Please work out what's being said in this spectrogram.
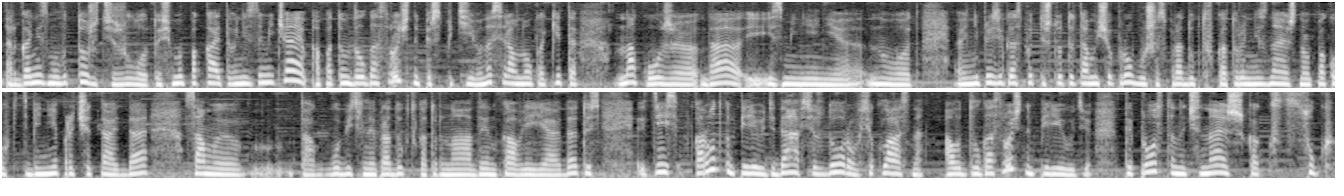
организму вот тоже тяжело. То есть мы пока этого не замечаем, а потом в долгосрочной перспективе у нас все равно какие-то на коже да, изменения. Ну вот, э, не приди Господь, ты что-то там еще пробуешь из продуктов, которые не знаешь, на упаковке тебе не прочитать, да, самые так, губительные продукты, которые на ДНК влияют, да, то есть здесь в коротком периоде, да, все здорово, все классно, а вот в долгосрочном периоде ты просто начинаешь как сук,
